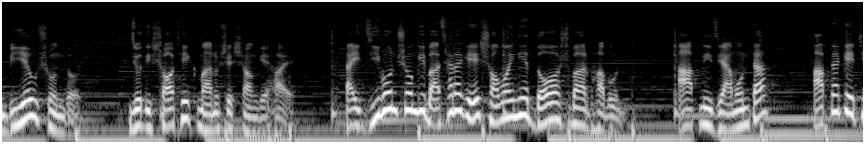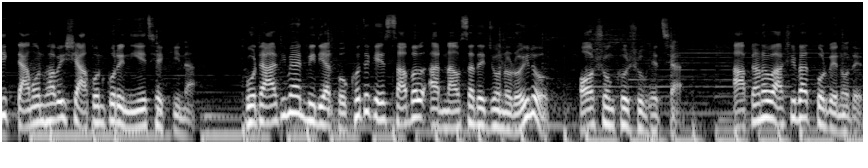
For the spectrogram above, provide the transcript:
বিয়েও সুন্দর, যদি সঠিক মানুষের সঙ্গে হয়। তাই জীবন সঙ্গী বাছার আগে সময় নিয়ে দশ বার ভাবুন, আপনি যেমনটা, আপনাকে ঠিক তেমনভাবেই সে আপন করে নিয়েছে কিনা। গোটা আলটিমেট মিডিয়ার পক্ষ থেকে সাবল আর নাওসাদের জন্য রইল অসংখ্য শুভেচ্ছা। আপনারাও আশীর্বাদ করবেন ওদের।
